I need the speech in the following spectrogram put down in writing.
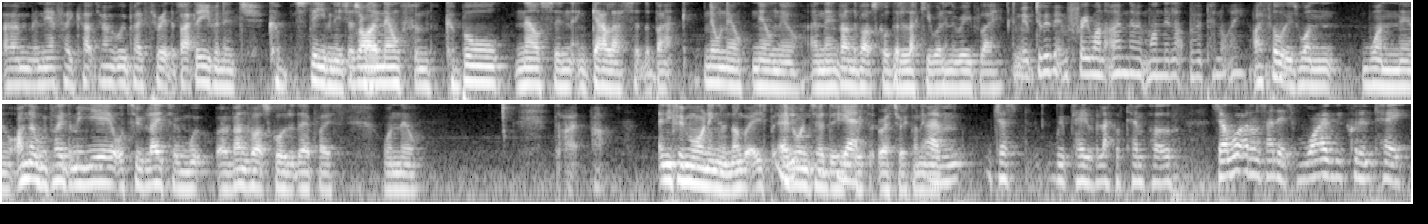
um, in the FA Cup? Do you remember we played three at the back? Stevenage, Ka- Stevenage, that's Ryan right. Nelsen, Kaboul, Nelsen, and Gallas at the back. nil nil. Nil nil, and then Van der Vaart scored the lucky one in the replay. Did we, did we beat them three one at home? They went one nil up with a penalty. I thought it was one one nil. I know we played them a year or two later, and we, uh, Van der Vaart scored at their place one 0 Anything more on England? Got, everyone's heard the Yeah. rhetoric on England. Um, just we played with a lack of tempo. So what I don't understand is why we couldn't take.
